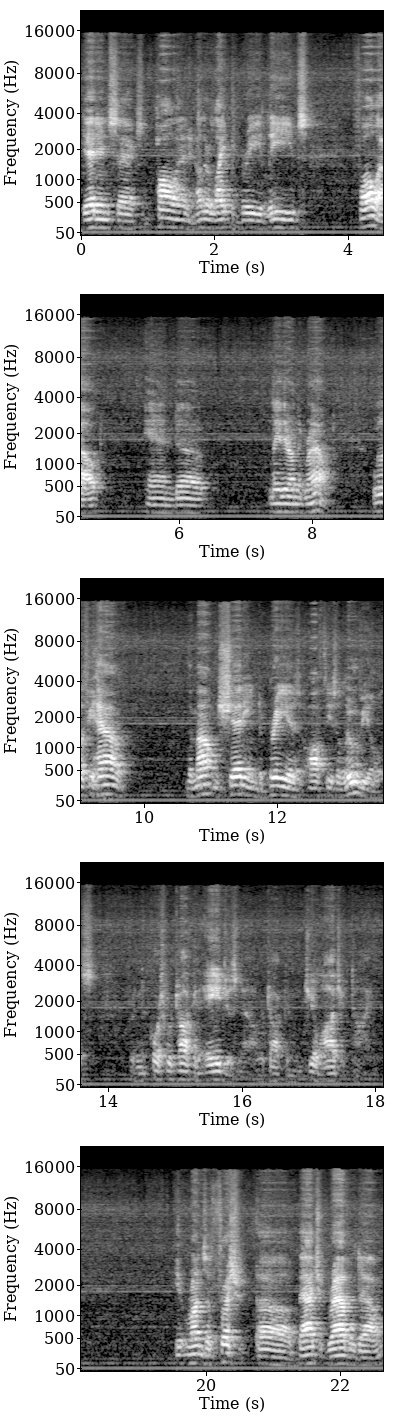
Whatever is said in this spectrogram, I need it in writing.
dead insects and pollen and other light debris, leaves, fall out and uh, lay there on the ground. Well, if you have the mountain shedding debris is off these alluvials, and of course we're talking ages now, we're talking geologic time. It runs a fresh uh, batch of gravel down,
